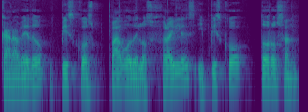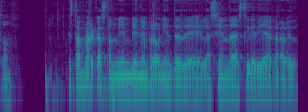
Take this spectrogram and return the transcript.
Carabedo, piscos Pago de los Frailes y pisco Toro Santo. Estas marcas también vienen provenientes de la hacienda destilería Carabedo.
